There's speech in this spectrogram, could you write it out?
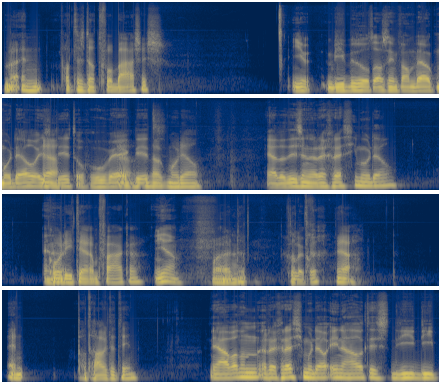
En wat is dat voor basis? Je, je bedoelt als in van welk model is Ja. dit of hoe werkt Ja, dit? Welk model? Ja, dat is een regressiemodel. Ik hoor die term vaker. Ja, Maar Ja. dat, gelukkig. ja. En wat houdt het in? Ja, wat een regressiemodel inhoudt is die, die,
